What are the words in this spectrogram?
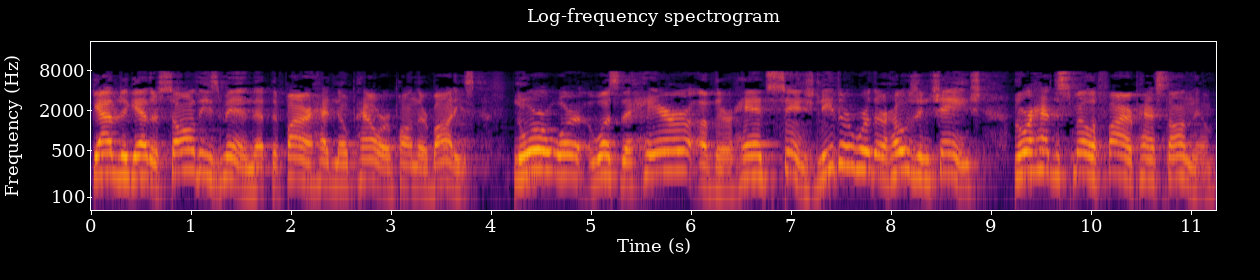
gathered together, saw these men that the fire had no power upon their bodies, nor were, was the hair of their heads singed, neither were their hosen changed, nor had the smell of fire passed on them.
